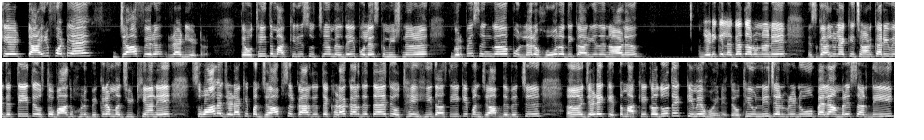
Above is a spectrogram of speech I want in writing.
ਕਿ ਟਾਇਰ ਫਟਿਆ ਹੈ ਜਾਂ ਫਿਰ ਰੈਡੀਏਟਰ। ਤੇ ਉੱਥੇ ਹੀ ਧਮਾਕੇ ਦੀ ਸੂਚਨਾ ਮਿਲਦੇ ਹੀ ਪੁਲਿਸ ਕਮਿਸ਼ਨਰ ਗੁਰਪ੍ਰੀਤ ਸਿੰਘ ਭੁੱਲਰ ਹੋਰ ਅਧਿਕਾਰੀਆਂ ਦੇ ਨਾਲ ਜਿਹੜੀ ਕਿ ਲਗਾਤਾਰ ਉਹਨਾਂ ਨੇ ਇਸ ਗੱਲ ਨੂੰ ਲੈ ਕੇ ਜਾਣਕਾਰੀ ਵੀ ਦਿੱਤੀ ਤੇ ਉਸ ਤੋਂ ਬਾਅਦ ਹੁਣ ਵਿਕਰਮ ਮਜੀਠੀਆ ਨੇ ਸਵਾਲ ਹੈ ਜਿਹੜਾ ਕਿ ਪੰਜਾਬ ਸਰਕਾਰ ਦੇ ਉੱਤੇ ਖੜਾ ਕਰ ਦਿੱਤਾ ਹੈ ਤੇ ਉੱਥੇ ਹੀ ਦੱਸਦੀ ਹੈ ਕਿ ਪੰਜਾਬ ਦੇ ਵਿੱਚ ਜਿਹੜੇ ਕਿ ਧਮਾਕੇ ਕਦੋਂ ਤੇ ਕਿਵੇਂ ਹੋਏ ਨੇ? ਤੇ ਉੱਥੇ 19 ਜਨਵਰੀ ਨੂੰ ਪਹਿਲਾਂ ਅੰਮ੍ਰਿਤਸਰ ਦੀ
